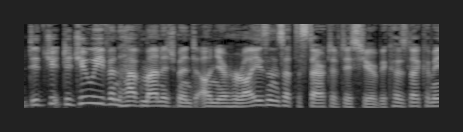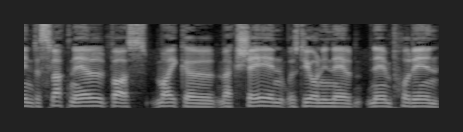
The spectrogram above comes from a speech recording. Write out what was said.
did you did you even have management on your horizons at the start of this year? Because, like, I mean, the Slaughtneil boss Michael McShane was the only name, name put in.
